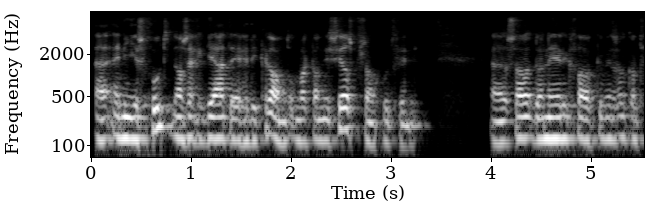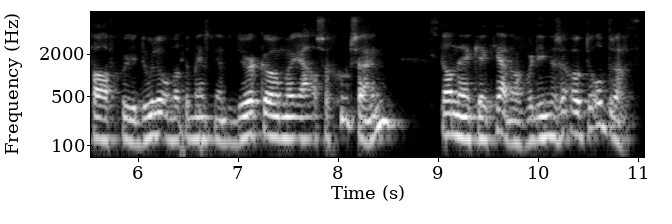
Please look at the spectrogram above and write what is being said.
eh, en die is goed, dan zeg ik ja tegen die krant, omdat ik dan die salespersoon goed vind. Eh, zo doneer ik geloof ik inmiddels ook aan twaalf goede doelen, omdat de mensen die aan de deur komen, ja, als ze goed zijn, dan denk ik, ja, dan verdienen ze ook de opdracht.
